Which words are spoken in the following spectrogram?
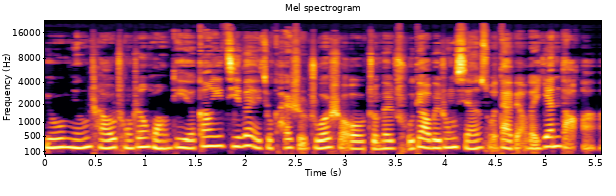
比如明朝崇祯皇帝刚一继位，就开始着手准备除掉魏忠贤所代表的阉党啊。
